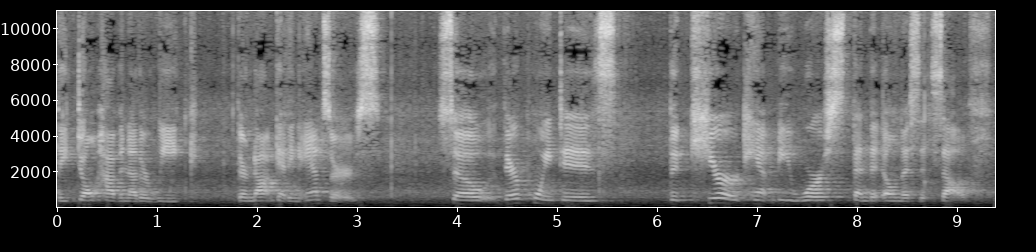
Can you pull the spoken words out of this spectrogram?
They don't have another week. They're not getting answers. So their point is the cure can't be worse than the illness itself.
